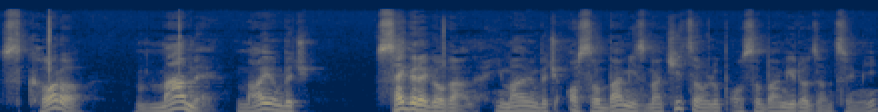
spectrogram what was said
skoro mamy mają być segregowane i mają być osobami z macicą lub osobami rodzącymi,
